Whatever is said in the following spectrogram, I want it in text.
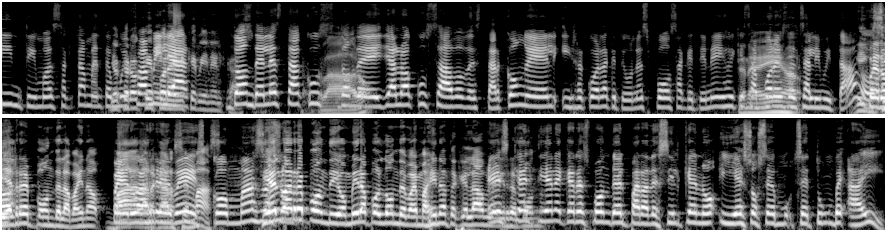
íntimo, exactamente, Yo muy creo que por ahí familiar, que viene el caso. donde él está acus- Claro. donde ella lo ha acusado de estar con él y recuerda que tiene una esposa, que tiene hijos y Tiene quizá por eso él se ha limitado. Y Pero- si él responde, la vaina va pero a al revés, más. con más Si él no ha respondido, mira por dónde va. Imagínate que él hable Es y que él tiene que responder para decir que no y eso se, mu- se tumbe ahí.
